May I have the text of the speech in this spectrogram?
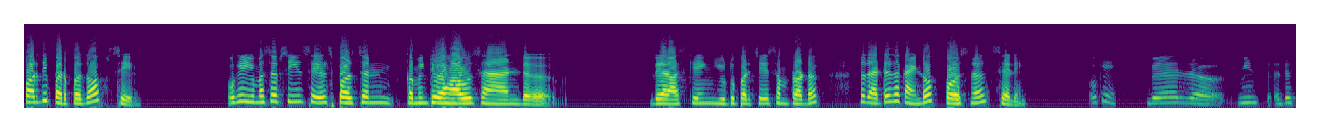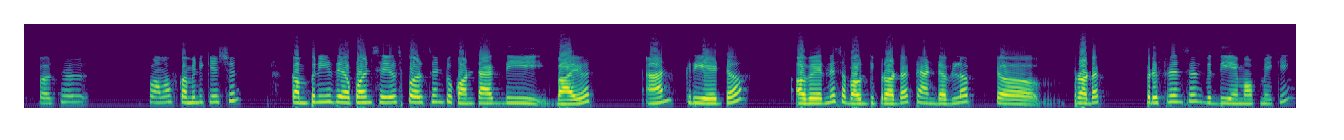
for the purpose of sale. Okay you must have seen salesperson coming to your house and uh, they're asking you to purchase some product. So that is a kind of personal selling. Okay where uh, means this personal form of communication companies they appoint salesperson to contact the buyer and create a awareness about the product and develop uh, product preferences with the aim of making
